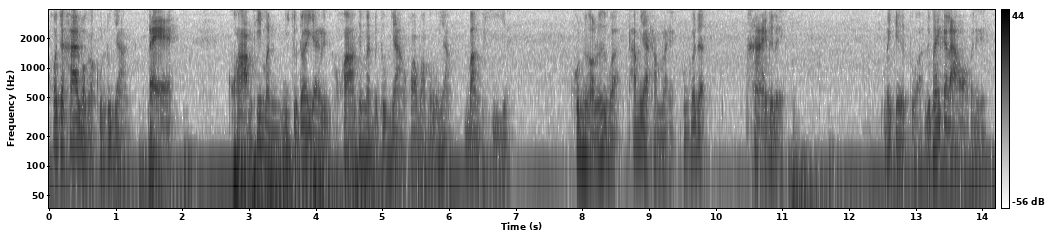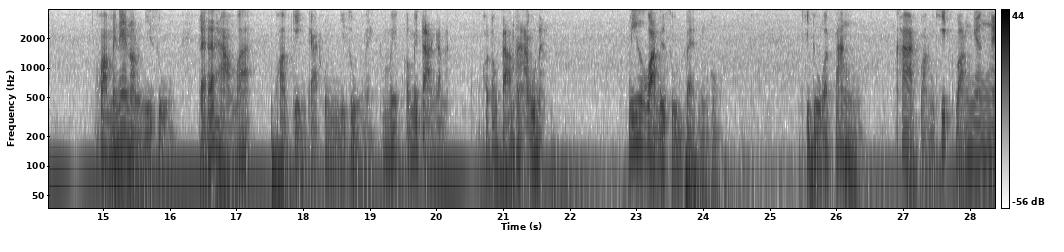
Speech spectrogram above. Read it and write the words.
เขาจะคาดหวังกับคุณทุกอย่าง แต่ความที่มันมีจุดด้อยอย่างหรือความที่มันเป็นทุกอย่างความหวังของทุกอย่างบางทีนะคุณมีความรู้สึกว่า ถ้าไม่อยากทำอะไร คุณก็จะหายไปเลย ไม่เจอตัวหรือไม่ก็ลาออกไปเลย ความไม่แน่นอนมันมีสูง แต่ถ้าถามว่าความเก่งกาจคุณมีสูงไหมก็ไม่ก็ไม่ต่างกันอะเขาต้องตามหาคุณอะ นี่ก็ความเป็นศูนย์แปดหนึ่งหกคิดดูว่าตั้งคาดหวังคิดหวังยังไง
